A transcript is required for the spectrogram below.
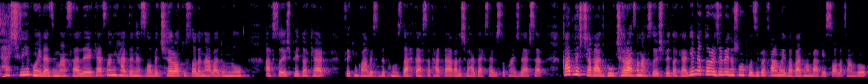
تشریح کنید از این مسئله که اصلا این حد نصابه چرا تو سال 99 افزایش پیدا کرد. فکر می‌کنم رسیده 15 درصد حداقلش و حد اکثر 25 درصد. قبلش چقدر بود؟ چرا اصلا افزایش پیدا کرد؟ یه مقدار راجع به اینا شما توضیح بفرمایید و بعد من بقیه سوالاتم رو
